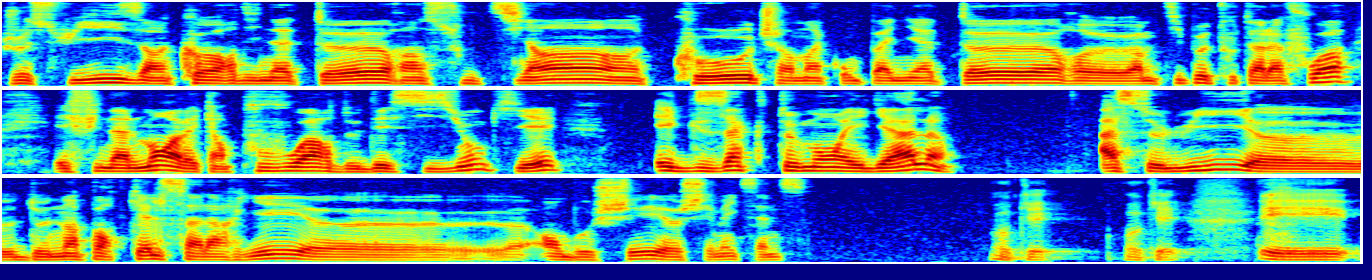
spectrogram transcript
je suis un coordinateur, un soutien, un coach, un accompagnateur, euh, un petit peu tout à la fois, et finalement avec un pouvoir de décision qui est exactement égal à celui euh, de n'importe quel salarié embauché chez Make Sense. Ok, Ok. Et,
